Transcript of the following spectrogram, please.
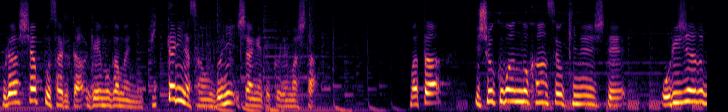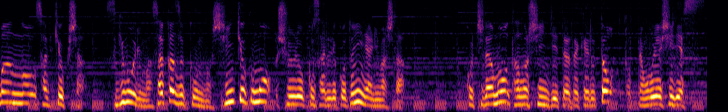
ブラッシュアップされたゲーム画面にぴったりなサウンドに仕上げてくれました。また移植版の完成を記念してオリジナル版の作曲者杉森正和くんの新曲も収録されることになりました。こちらも楽しんでいただけるととっても嬉しいです。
